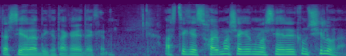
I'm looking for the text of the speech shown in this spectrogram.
তার চেহারার দিকে তাকায় দেখেন। আজ থেকে ছয় মাস আগে ওনার চেহারা এরকম ছিল না।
